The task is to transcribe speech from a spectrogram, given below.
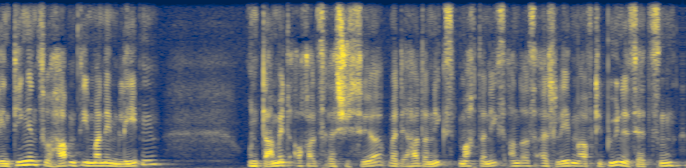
den Dingen zu haben, die man im Leben und damit auch als Regisseur, weil der hat da nichts, macht da nichts anderes als Leben auf die Bühne setzen,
